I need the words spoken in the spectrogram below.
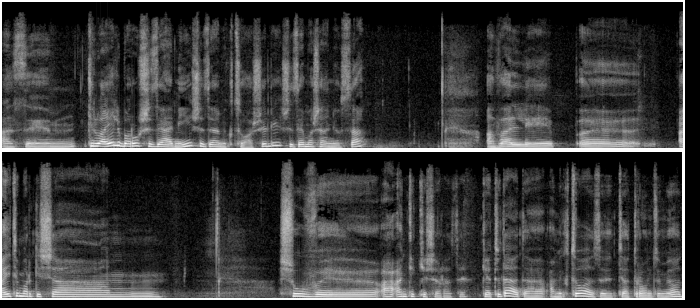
אז כאילו היה לי ברור שזה אני, שזה המקצוע שלי, שזה מה שאני עושה, אבל הייתי מרגישה שוב האנטי קשר הזה. כי את יודעת, המקצוע הזה, תיאטרון, זה מאוד,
